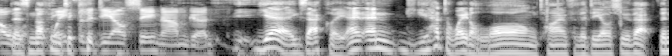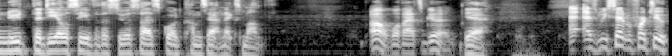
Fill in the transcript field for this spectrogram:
Oh, there's nothing wait to for keep- the DLC. No, I'm good. Yeah, exactly. And and you had to wait a long time for the DLC that. The new the DLC for the Suicide Squad comes out next month. Oh, well, that's good. Yeah. As we said before too,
